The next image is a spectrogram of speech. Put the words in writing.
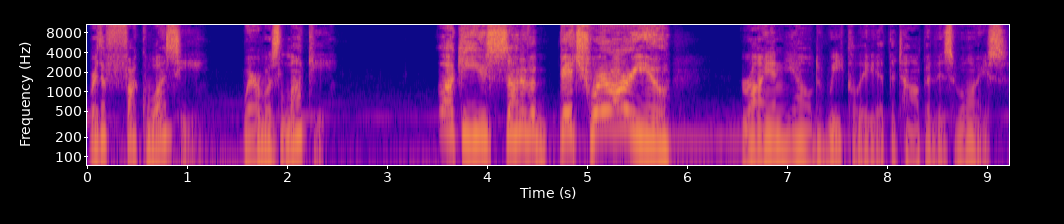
Where the fuck was he? Where was Lucky? Lucky, you son of a bitch, where are you? Ryan yelled weakly at the top of his voice,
